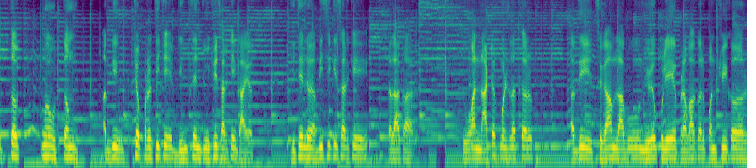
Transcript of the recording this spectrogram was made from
उत्तम उत्तम अगदी उच्च प्रतीचे भीमसेन जोशीसारखे गायक जितेंद्र अभिषेकीसारखे कलाकार किंवा नाटक म्हटलं तर अगदी सगाम लागू निळ फुले प्रभाकर पंचवीकर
